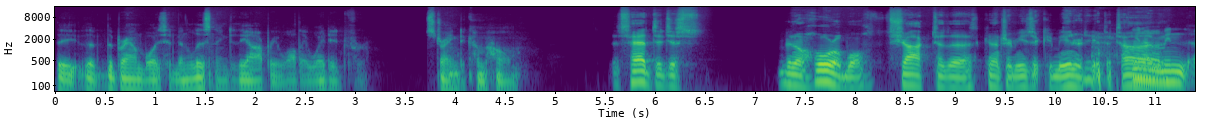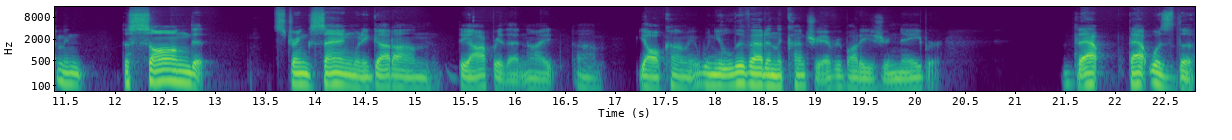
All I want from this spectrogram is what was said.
The, the, the Brown boys had been listening to the Opry while they waited for String to come home. It's had to just been a horrible shock to the country music community at the time. You know, I mean, I mean, the song that String sang when he got on the Opry that night, um, "Y'all Come." When you live out in the country, everybody is your neighbor. That that was the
